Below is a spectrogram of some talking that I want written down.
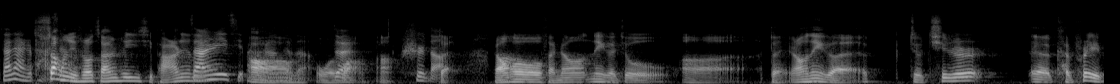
咱俩是爬上去的时候咱是一起爬上去的吗，咱是一起爬上去哦的，对，我忘了啊。是的，对然后反正那个就呃对，然后那个就其实呃 Capri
